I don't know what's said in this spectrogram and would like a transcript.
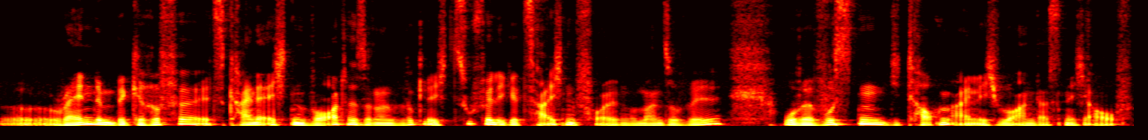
äh, random Begriffe, jetzt keine echten Worte, sondern wirklich zufällige Zeichenfolgen, wenn man so will, wo wir wussten, die tauchen eigentlich woanders nicht auf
